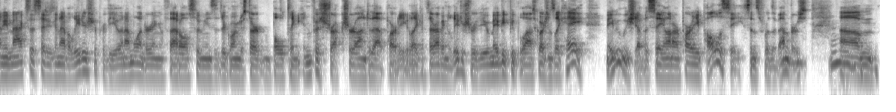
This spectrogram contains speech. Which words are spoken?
I mean, Max has said he's going to have a leadership review, and I'm wondering if that also means that they're going to start bolting infrastructure onto that party. Like, if they're having a leadership review, maybe people ask questions like, "Hey, maybe we should have a say on our party policy since we're the members." Mhm. Um,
